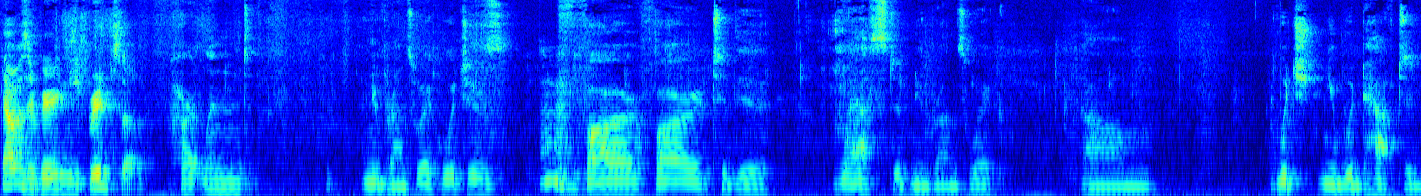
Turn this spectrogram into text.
that was a very neat bridge, though. Hartland, New Brunswick, which is Mm. far, far to the west of New Brunswick, um, which you would have to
